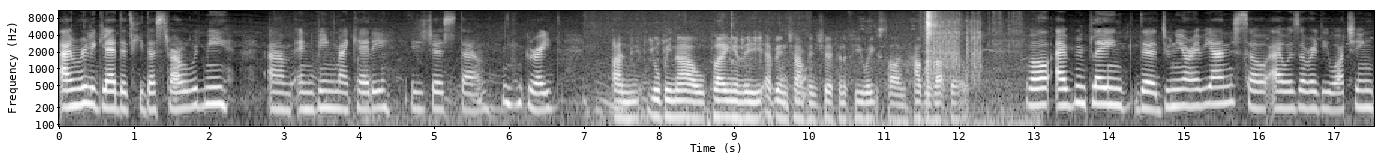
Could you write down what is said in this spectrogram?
I'm really glad that he does travel with me, um, and being my caddy is just um, great. And you'll be now playing in the Evian Championship in a few weeks' time. How does that feel? Well, I've been playing the junior Evian, so I was already watching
